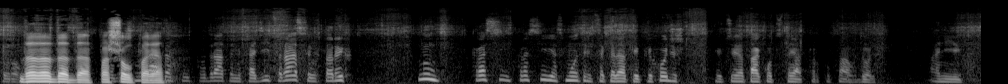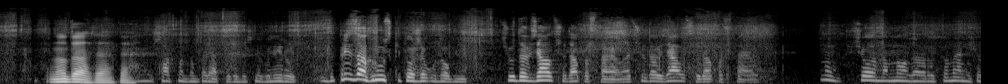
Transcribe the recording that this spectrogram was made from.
сироп. Да-да-да-да, пошел Не порядок. квадратами ходить, раз, и во-вторых, ну, краси- красивее смотрится, когда ты приходишь, и у тебя так вот стоят корпуса вдоль. Они Ну да, да, да. в шахматном порядке будешь регулировать. При загрузке тоже удобнее. Чудо взял, сюда поставил, а чудо взял, сюда поставил. Ну, все намного рациональнее, ты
